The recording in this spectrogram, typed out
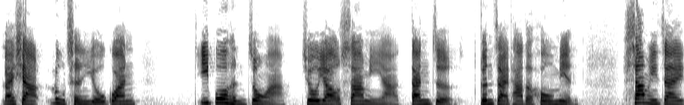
来下路程游观，衣钵很重啊，就要沙弥啊担着跟在他的后面。沙弥在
